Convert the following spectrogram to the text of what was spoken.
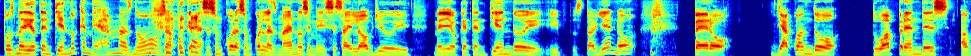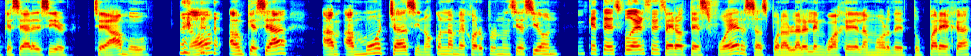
pues medio te entiendo que me amas, ¿no? O sea, porque me haces un corazón con las manos y me dices I love you y medio que te entiendo y, pues está bien, ¿no? Pero ya cuando tú aprendes, aunque sea decir te amo, ¿no? aunque sea a, a mochas y no con la mejor pronunciación, que te esfuerces. Pero te esfuerzas por hablar el lenguaje del amor de tu pareja,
